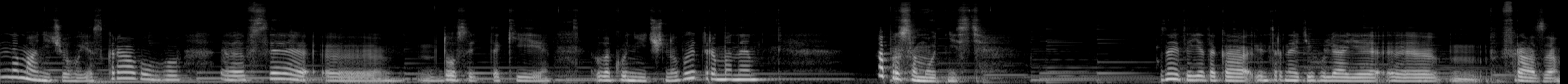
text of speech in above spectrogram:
нема нічого яскравого, е, все досить таки лаконічно витримане. А про самотність. Знаєте, є така в інтернеті гуляє фраза,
